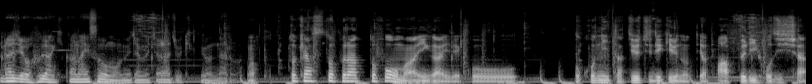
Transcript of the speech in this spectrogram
ラジオ普段聞かない層もめちゃめちゃラジオ聞くようになるわけ。まあ、ポッドキャストプラットフォーマー以外でこう、そこに太刀打ちできるのってやっぱアプリ保持者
